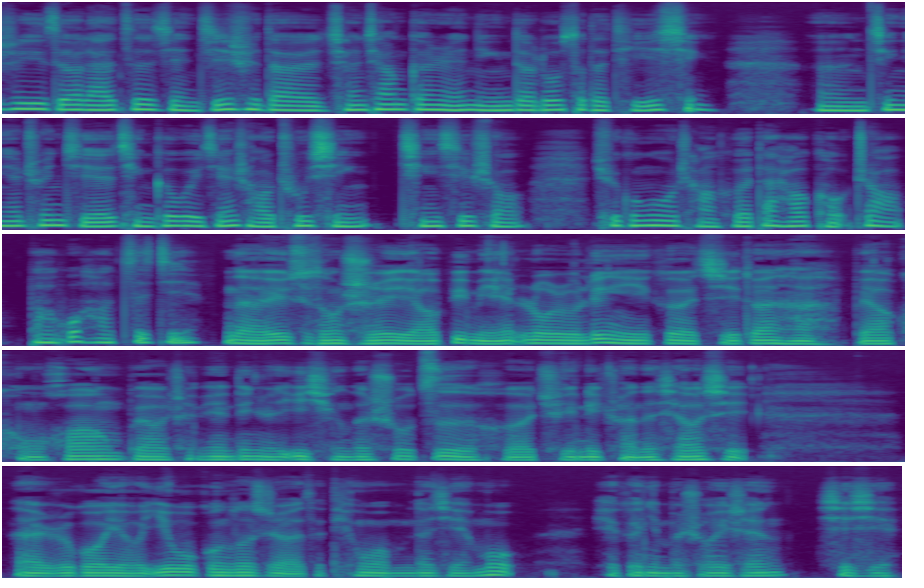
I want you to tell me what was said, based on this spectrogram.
是一则来自剪辑时的锵锵跟人宁的啰嗦的提醒。嗯，今年春节，请各位减少出行，勤洗手，去公共场合戴好口罩，保护好自己。那与此同时，也要避免落入另一个极端哈，不要恐慌，不要成天盯着疫情的数字和群里传的消息。那如果有医务工作者在听我们的节目，也跟你们说一声谢谢。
